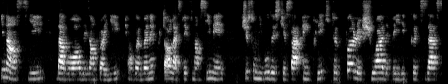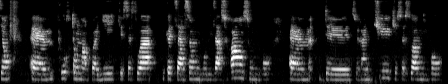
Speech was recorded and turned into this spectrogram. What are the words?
financier d'avoir des employés. Puis on va revenir plus tard l'aspect financier, mais juste au niveau de ce que ça implique, tu n'as pas le choix de payer des cotisations euh, pour ton employé, que ce soit des cotisations au niveau des assurances, au niveau euh, de, du RAMQ, que ce soit au niveau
